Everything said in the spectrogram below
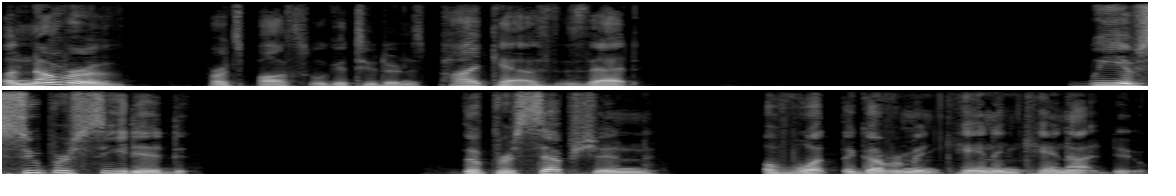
a number of parts of politics we'll get to during this podcast is that we have superseded the perception of what the government can and cannot do,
